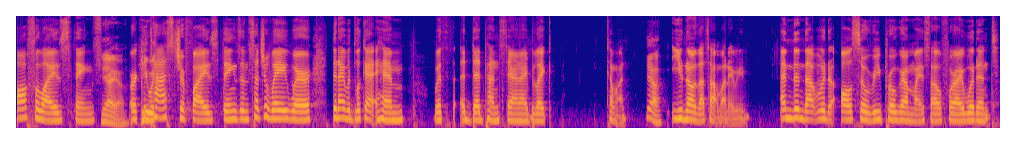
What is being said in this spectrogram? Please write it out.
awfulize things. Yeah, yeah. Or He would- catastrophize things in such a way where then I would look at him with a deadpan stare and I'd be like, Come on, Yeah. you know that's not what I mean. And then that would also reprogram myself where I wouldn't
